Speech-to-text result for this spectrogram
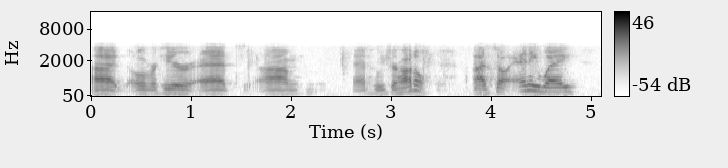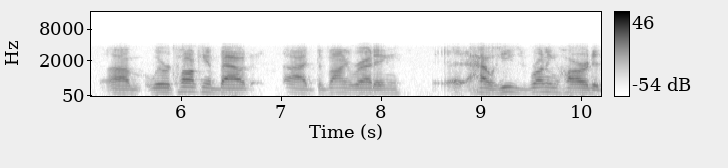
uh, over here at um, at Hoosier Huddle. Uh, so anyway, um, we were talking about uh, Devine Redding, how he's running hard, his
